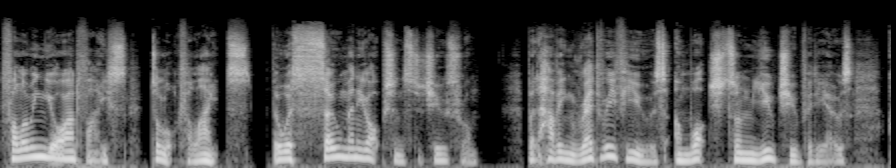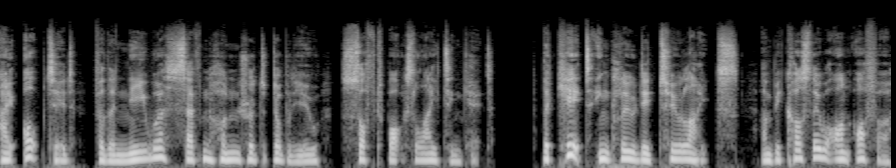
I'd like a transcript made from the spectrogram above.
following your advice to look for lights. There were so many options to choose from, but having read reviews and watched some YouTube videos, I opted for the Neewer 700W softbox lighting kit. The kit included two lights, and because they were on offer,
